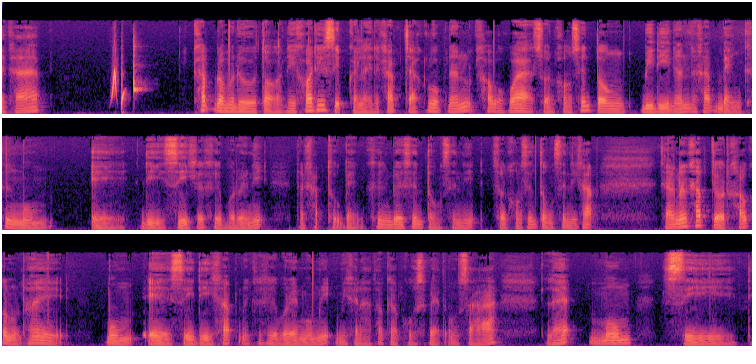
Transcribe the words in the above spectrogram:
นะครับ ครับเรามาดูต่อในข้อที่ 10 กันเลยนะครับ จากรูปนั้นเขาบอกว่าส่วนของเส้นตรง BD นั้นนะครับ แบ่งครึ่งมุม ADC ก็คือบริเวณนี้ นะครับถูกแบ่งครึ่งด้วยเส้นตรงเส้นนี้ ส่วนของเส้นตรงเส้นนี้ครับ จากนั้นครับโจทย์เขากำหนดให้มุม ACD ครับนั่นก็คือบริเวณมุมนี้มีขนาดเท่ากับ 68 องศา และมุม CD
